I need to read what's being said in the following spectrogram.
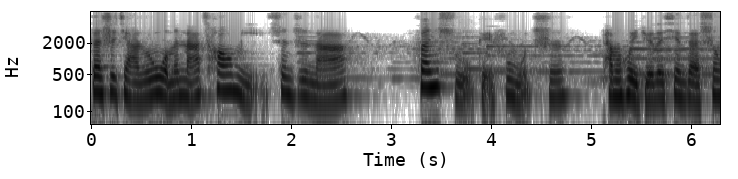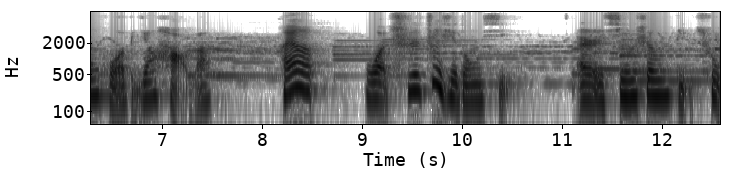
但是，假如我们拿糙米，甚至拿番薯给父母吃，他们会觉得现在生活比较好了，还要我吃这些东西，而心生抵触。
